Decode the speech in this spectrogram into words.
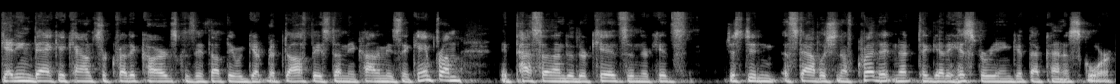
getting bank accounts or credit cards because they thought they would get ripped off based on the economies they came from. They pass that on to their kids, and their kids just didn't establish enough credit to get a history and get that kind of score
